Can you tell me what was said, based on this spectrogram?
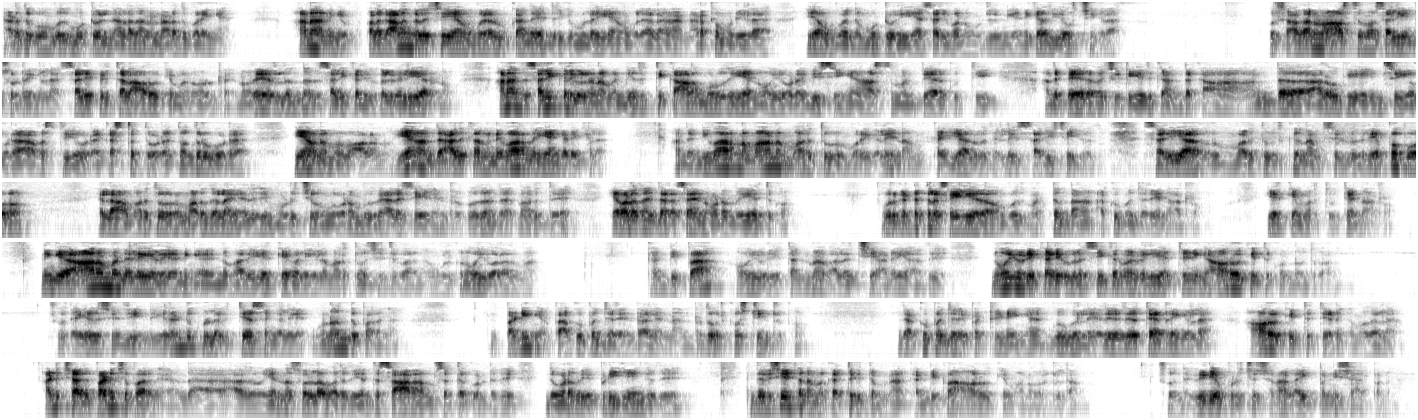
நடந்து போகும்போது மூட்டு வலி நல்லா தானே நடந்து போகிறீங்க ஆனால் நீங்கள் பல காலம் கழிச்சு ஏன் உங்களால் உட்காந்து எந்திரிக்க முடியல? ஏன் உங்களால் நடக்க முடியல? ஏன் உங்கள் இந்த மூட்டு வலி ஏன் சரி பண்ண முடியலன்னு என்றைக்காவது யோசிச்சிங்களா? ஒரு சாதாரண ஆஸ்துமா சளின்னு சொல்கிறீங்கள சளி பிடித்தால் ஆரோக்கியமானோன்ற. நுரையீரலேருந்து அந்த சளி கழிவுகள் வெளியேறணும். ஆனால் அந்த சளி கழிவுகளை நம்ம நிறுத்தி காலம் முழுவதும் ஏன் நோயோட வீசிங்க ஆஸ்துமான்னு பேரை குத்தி அந்த பேரை வச்சுக்கிட்டு எதுக்கு அந்த கா அந்த ஆரோக்கிய இம்சையோட அவஸ்தையோட கஷ்டத்தோட தொந்தரவோட ஏன் நம்ம வாழணும்? ஏன் அந்த அதுக்கான நிவாரணம் ஏன் கிடைக்கல? அந்த நிவாரணமான மருத்துவ முறைகளை நாம் கையாளுவதில்லை சரி செய்வது. சரியாக மருத்துவத்துக்கு நாம் செல்வதில்லை. எப்போ போகிறோம் எல்லா மருத்துவரும் மருந்தெல்லாம் எழுதி முடித்து உங்கள் உடம்பு வேலை செய்யலைன்ற போது அந்த மருந்து எவ்வளோ தான் இந்த ரசாயன உடம்பை ஏற்றுக்கும் ஒரு கட்டத்தில் ஃபெயிலியர் ஆகும்போது மட்டும்தான் அக்குபஞ்சரை நாடுறோம். இயற்கை மருத்துவத்தை நாடுறோம். நீங்கள் ஆரம்ப நிலையிலேயே நீங்கள் இந்த மாதிரி இயற்கை வழியில் மருத்துவம் செஞ்சு பாருங்கள் உங்களுக்கு நோய் வளருமா? கண்டிப்பாக நோயுடைய தன்மை வளர்ச்சி அடையாது. நோயுடைய கழிவுகளை சீக்கிரமாக வெளியேற்றி நீங்கள் ஆரோக்கியத்துக்கு கொண்டு வந்துடுவாங்க ஸோ தயவு செஞ்சு இந்த இரண்டுக்குள்ள வித்தியாசங்களை உணர்ந்து பாருங்கள் படிங்க. இப்போ அக்குப்பஞ்சர் என்றால் என்னன்றது ஒரு கொஸ்டின் இருக்கும். இந்த அக்குப்பஞ்சரை பற்றி நீங்கள் கூகுளில் எது எதையோ தேடுறீங்கள ஆரோக்கியத்தை தேடுங்க முதல்ல. அடித்து அது படித்து பாருங்க. அந்த அது என்ன சொல்ல வருது எந்த சார அம்சத்தை கொண்டது இந்த உடம்பு எப்படி இயங்குது இந்த விஷயத்தை நம்ம கற்றுக்கிட்டோம்னா கண்டிப்பாக ஆரோக்கியமானவர்கள் தான் ஸோ இந்த வீடியோ பிடிச்சிருச்சுன்னா லைக் பண்ணி ஷேர் பண்ணுங்கள்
